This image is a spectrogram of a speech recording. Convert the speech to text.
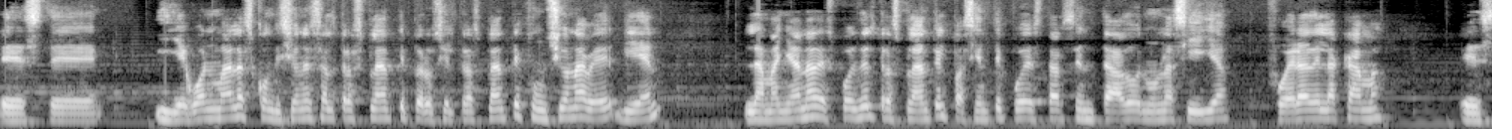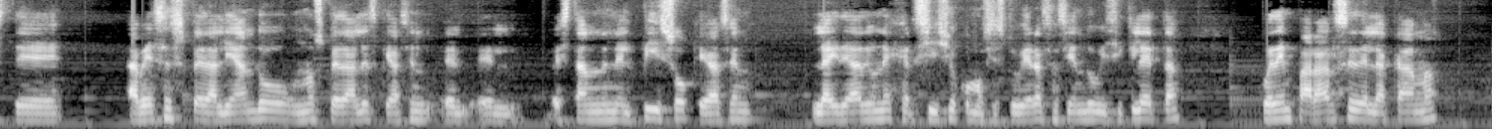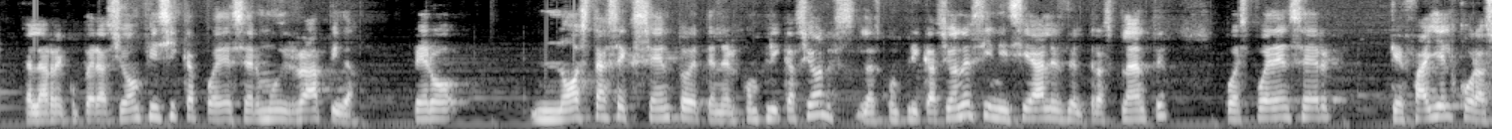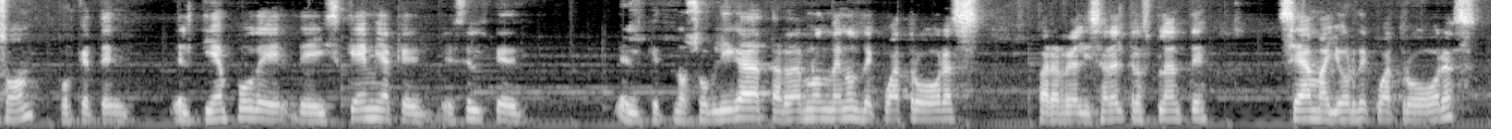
Este, y llegó en malas condiciones al trasplante, pero si el trasplante funciona bien, la mañana después del trasplante el paciente puede estar sentado en una silla fuera de la cama, este, a veces pedaleando unos pedales que hacen el están en el piso, que hacen la idea de un ejercicio como si estuvieras haciendo bicicleta, pueden pararse de la cama. La recuperación física puede ser muy rápida, pero no estás exento de tener complicaciones. Las complicaciones iniciales del trasplante, pues pueden ser que falle el corazón, porque el tiempo de, de, isquemia, que es el que, el que nos obliga a tardarnos menos de cuatro horas para realizar el trasplante sea mayor de cuatro horas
